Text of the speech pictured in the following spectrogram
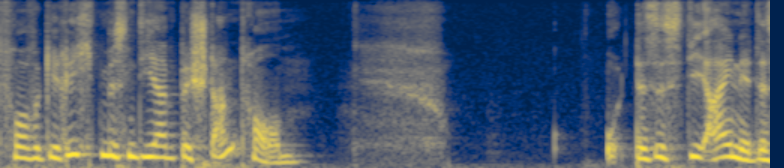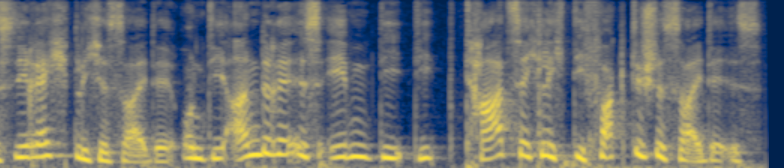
vor Gericht müssen die ja einen Bestand haben. Das ist die eine, das ist die rechtliche Seite. Und die andere ist eben die, die tatsächlich die faktische Seite ist.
